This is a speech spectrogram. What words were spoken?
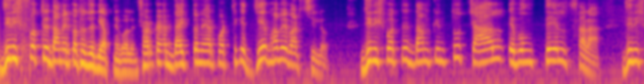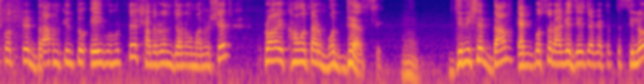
জিনিসপত্রের দামের কথা যদি আপনি বলেন সরকার দায়িত্ব নেওয়ার পর থেকে যেভাবে বাড়ছিল জিনিসপত্রের দাম কিন্তু চাল এবং তেল ছাড়া জিনিসপত্রের দাম কিন্তু এই মুহূর্তে সাধারণ জনমানুষের ক্রয় ক্ষমতার মধ্যে আছে। জিনিসের দাম এক বছর আগে যে জায়গাটাতে ছিল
